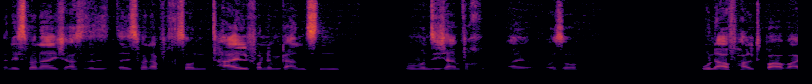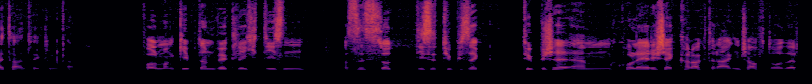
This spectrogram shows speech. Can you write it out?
dann ist man eigentlich, also dann, dann ist man einfach so ein Teil von dem Ganzen, wo man sich einfach äh, also unaufhaltbar weiterentwickeln kann. Voll, man gibt dann wirklich diesen, also es ist so diese typische, typische ähm, cholerische Charaktereigenschaft, oder?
